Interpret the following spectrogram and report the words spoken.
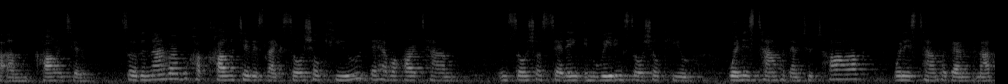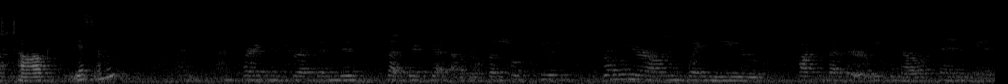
um, cognitive. So the nonverbal co cognitive is like social cue. They have a hard time in social setting in reading social cue when it's time for them to talk, when it's time for them not to talk. Yes, uh-huh. I'm, I'm sorry to interrupt, in this subject of the social cues, earlier on when you talked about the early development and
